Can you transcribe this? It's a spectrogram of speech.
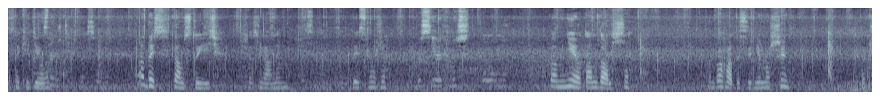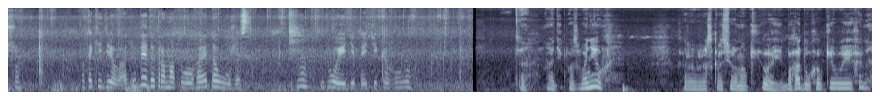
Отакі діла. А десь там стоїть. Зараз глянемо. Десь може. Бо сірих машин повно. Там ні, там далі. Там багато сьогодні машин. Так що отакі діла. Людей до травматолога це ужас. Ну, двоє дітей тільки було. Так, Наді позвонив. Каже, вже з Красьоновки, ой, Богодуховки виїхали.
